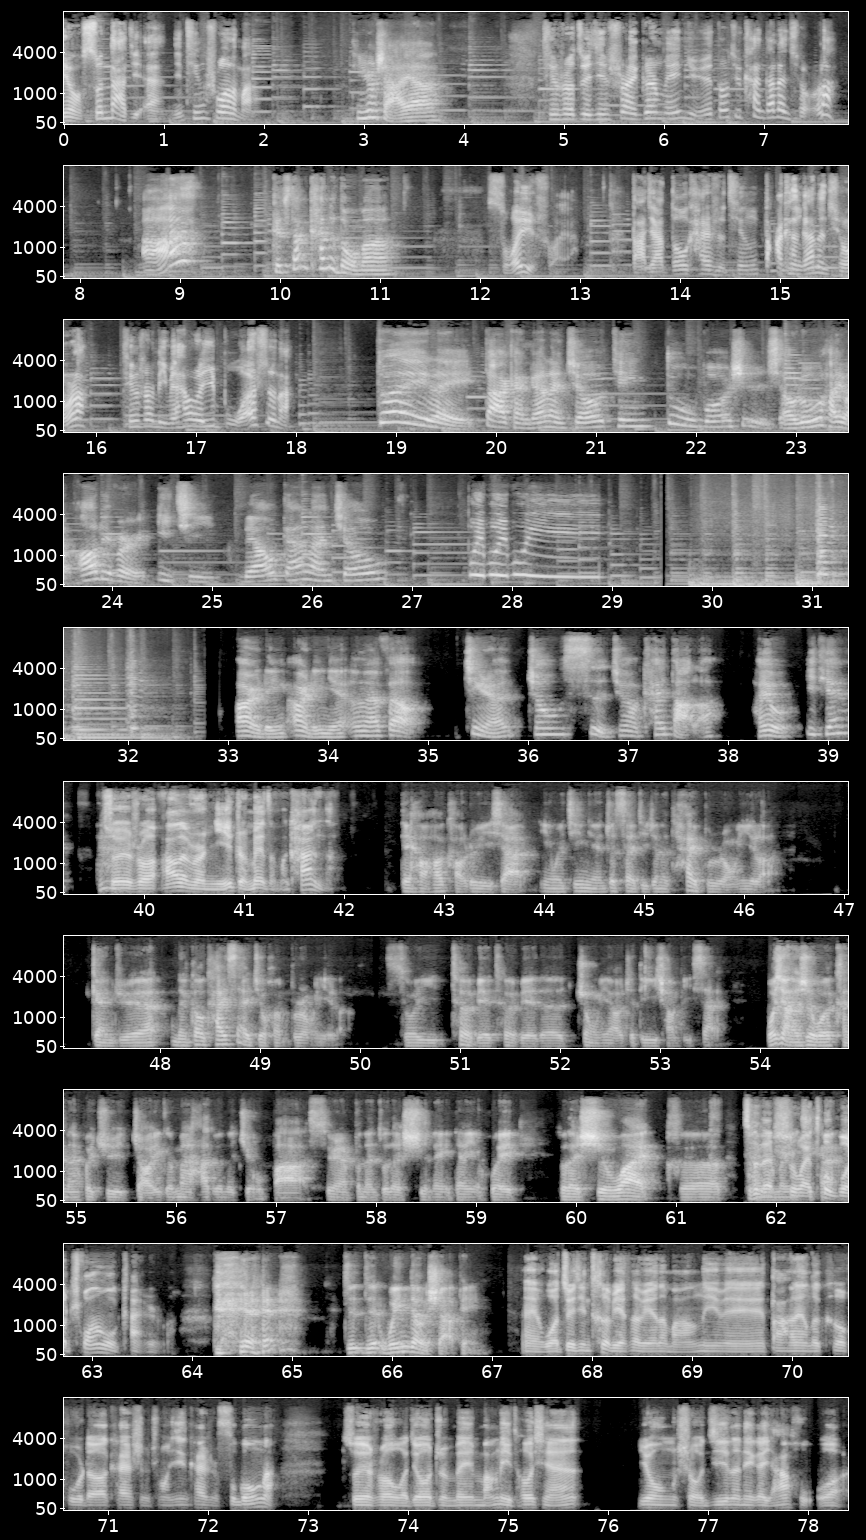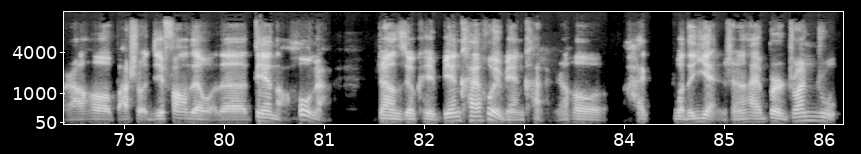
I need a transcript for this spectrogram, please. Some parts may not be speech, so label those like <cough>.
哎呦，孙大姐，您听说了吗？听说啥呀？听说最近帅哥美女都去看橄榄球了。啊？可是他们看得懂吗？所以说呀，大家都开始听大看橄榄球了。听说里面还有一博士呢。对嘞，大看橄榄球，听杜博士、小卢还有 Oliver 一起聊橄榄球。不一不一不一。二零二零年 NFL 竟然周四就要开打了，还有一天。所以说，Oliver，你准备怎么看呢？得好好考虑一下，因为今年这赛季真的太不容易了，感觉能够开赛就很不容易了，所以特别特别的重要。这第一场比赛，我想的是，我可能会去找一个曼哈顿的酒吧，虽然不能坐在室内，但也会坐在室外和 <laughs> 坐在室外透过窗户看，是吗？<laughs> 这这 window shopping。哎，我最近特别特别的忙，因为大量的客户都要开始重新开始复工了，所以说我就准备忙里偷闲，用手机的那个雅虎，然后把手机放在我的电脑后面，这样子就可以边开会边看，然后还我的眼神还倍儿专注。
